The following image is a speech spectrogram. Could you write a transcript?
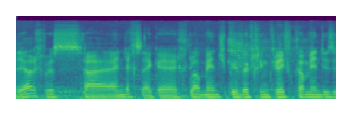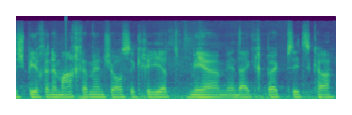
Ja, ich würde es äh, ähnlich sagen. Ich glaube, wir haben das Spiel wirklich im Griff gehabt. Wir haben unser Spiel können machen, wir haben Chancen kreiert. Wir, wir haben eigentlich Böckbesitz gehabt.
